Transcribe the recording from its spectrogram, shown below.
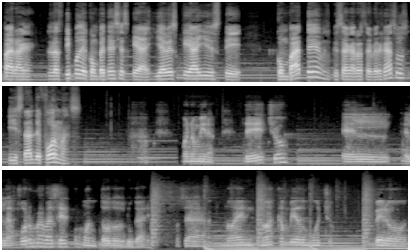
para los tipos de competencias que hay? Ya ves que hay este combate, pues, que se agarra de vergazos, y está el de formas. Bueno, mira, de hecho, el, la forma va a ser como en todos lugares. O sea, no, no ha cambiado mucho. Pero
